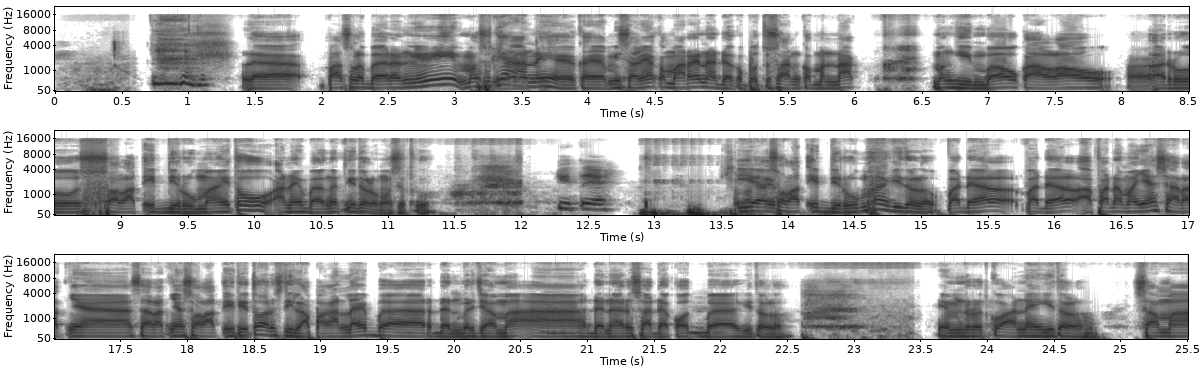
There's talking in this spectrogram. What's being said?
Lah pas lebaran ini maksudnya Gimana aneh ya kayak misalnya kemarin ada keputusan Kemenak menghimbau kalau Ah. harus sholat Id di rumah itu aneh banget gitu loh maksudku. Gitu ya. Sholat iya Id. sholat id di rumah gitu loh. Padahal padahal apa namanya syaratnya syaratnya sholat id itu harus di lapangan lebar dan berjamaah dan harus ada khotbah gitu loh. Ya menurutku aneh gitu loh. Sama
